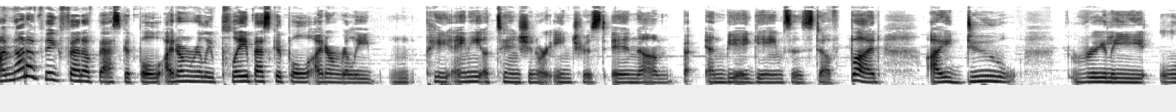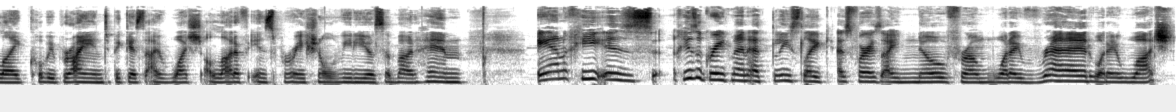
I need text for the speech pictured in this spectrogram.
I'm not a big fan of basketball. I don't really play basketball. I don't really mm, pay any attention or interest in um, NBA games and stuff. But I do really like Kobe Bryant because I watched a lot of inspirational videos about him and he is he's a great man at least like as far as i know from what i read what i watched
